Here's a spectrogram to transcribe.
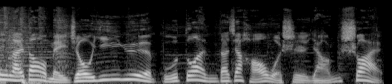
欢迎来到每周音乐不断。大家好，我是杨帅。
